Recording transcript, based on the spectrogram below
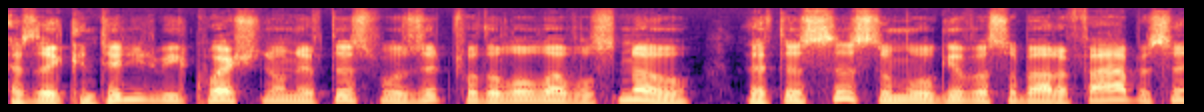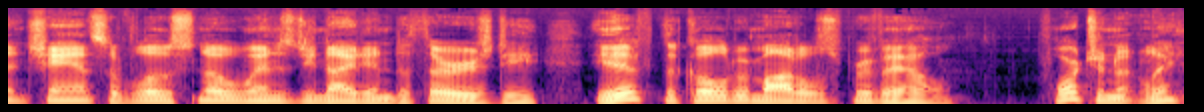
as they continue to be questioned on if this was it for the low level snow, that this system will give us about a 5% chance of low snow Wednesday night into Thursday if the colder models prevail. Fortunately,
